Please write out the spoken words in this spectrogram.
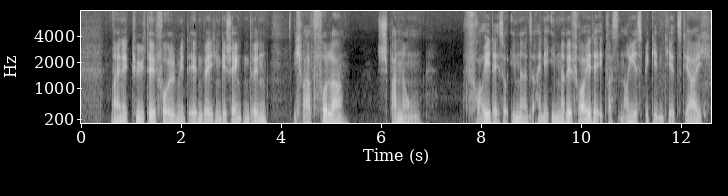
meine Tüte voll mit irgendwelchen Geschenken drin. Ich war voller Spannung, Freude, so, inner, eine innere Freude, etwas Neues beginnt jetzt. Ja, ich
